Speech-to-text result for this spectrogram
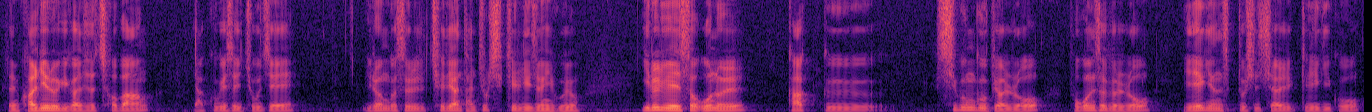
그다음에 관리의료 기관에서 처방, 약국에서의 조제 이런 것을 최대한 단축시킬 예정이고요. 이를 위해서 오늘 각 그 시군구별로 보건소별로 예행 연습도 실시할 계획이고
